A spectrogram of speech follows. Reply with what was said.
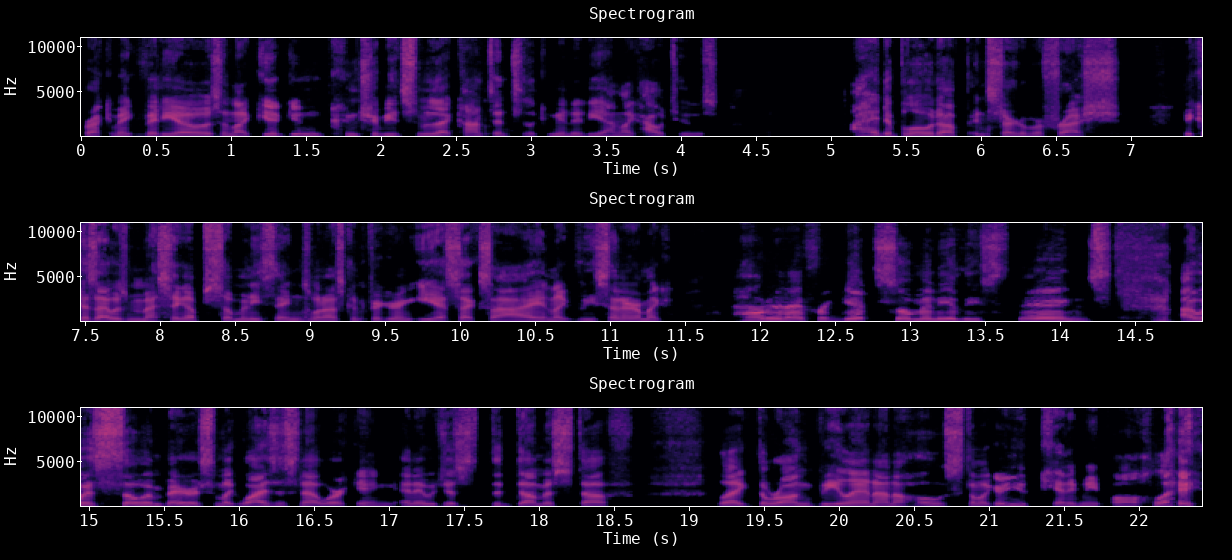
where I can make videos and like you can contribute some of that content to the community on like how tos. I had to blow it up and start over fresh because I was messing up so many things when I was configuring ESXi and like vCenter. I'm like, how did I forget so many of these things? I was so embarrassed. I'm like, why is this not working? And it was just the dumbest stuff, like the wrong VLAN on a host. I'm like, are you kidding me, Paul? Like,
